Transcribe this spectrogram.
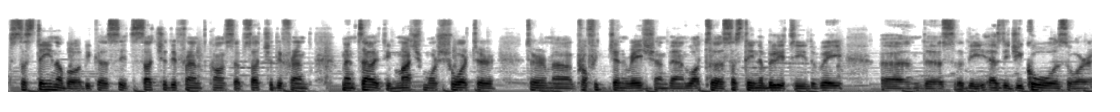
sustainable because it's such a different concept, such a different mentality, much more shorter term uh, profit generation than what uh, sustainability, the way uh, the, the SDG goals or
